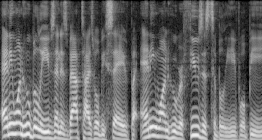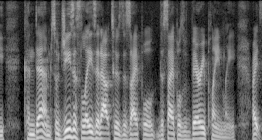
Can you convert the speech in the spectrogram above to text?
Anyone who believes and is baptized will be saved, but anyone who refuses to believe will be condemned. So Jesus lays it out to his disciple, disciples very plainly, right?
